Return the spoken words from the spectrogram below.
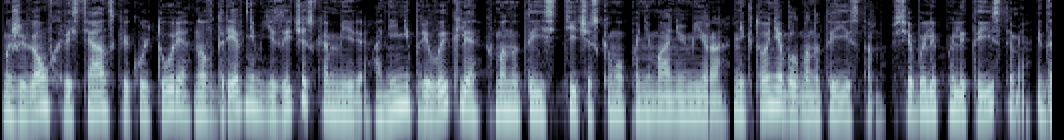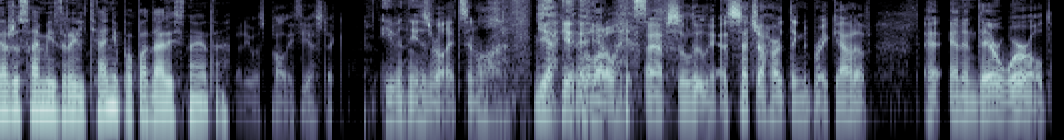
Мы живем в христианской культуре, но в древнем языческом мире они не привыкли к монотеистическому пониманию мира. Никто не был монотеистом, все были политеистами, и даже сами израильтяне попадались на это. Even the Israelites in a lot of Yeah, yeah, in a yeah. lot of ways. Absolutely. It's such a hard thing to break out of. And in their world,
